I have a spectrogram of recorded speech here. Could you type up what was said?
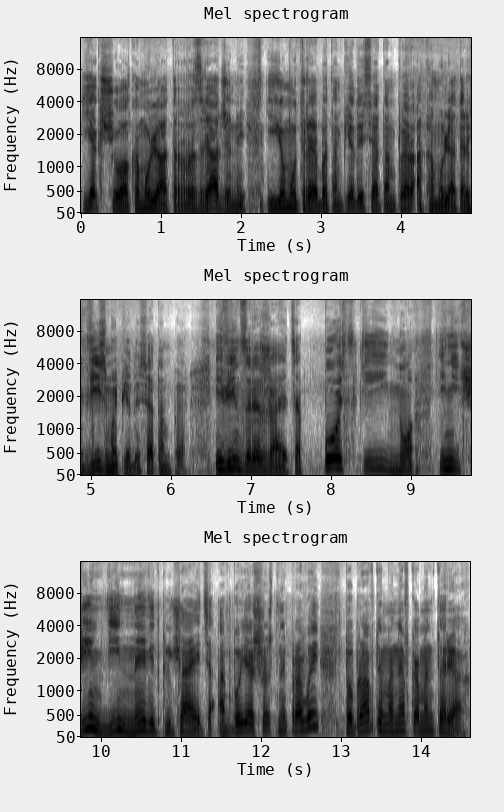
якщо акумулятор розряджений і йому треба там 50 ампер, акумулятор візьме 50 ампер. І він заряджається постійно. І нічим він не відключається. Або я щось не правий, поправте мене в коментарях.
